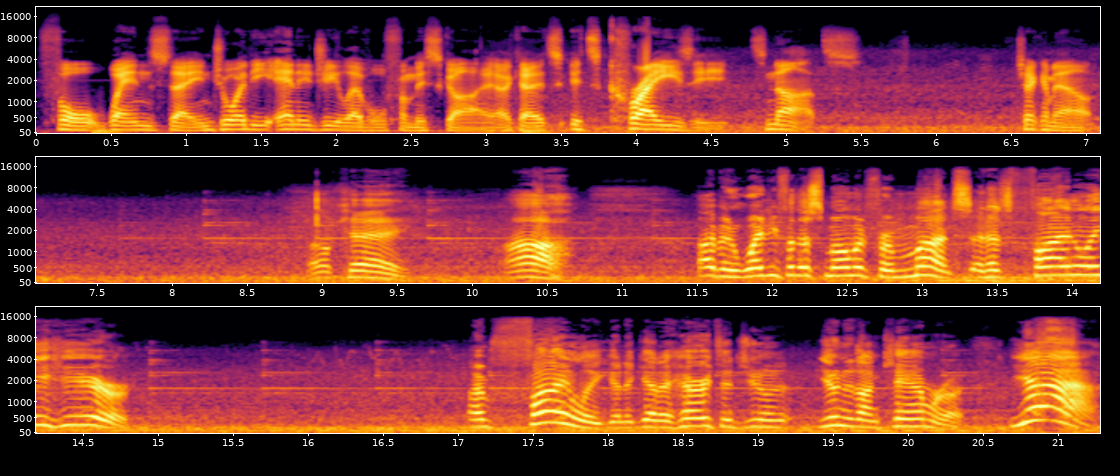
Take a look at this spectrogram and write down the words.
for Wednesday. Enjoy the energy level from this guy. Okay, it's it's crazy. It's nuts. Check him out. Okay. Ah, I've been waiting for this moment for months, and it's finally here. I'm finally to get a heritage unit, unit on camera. Yeah!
